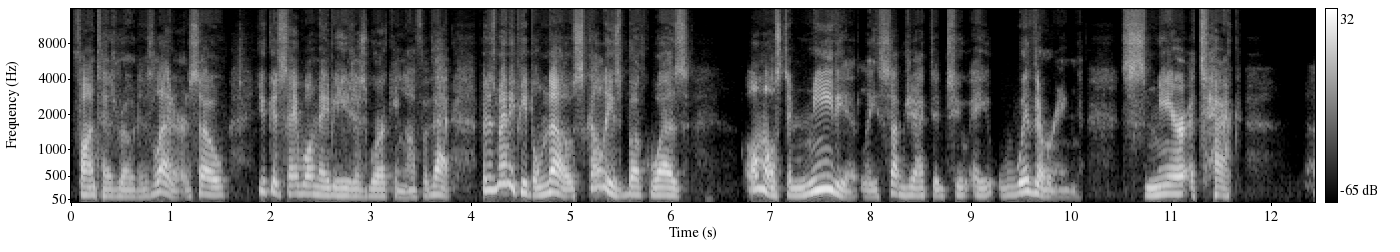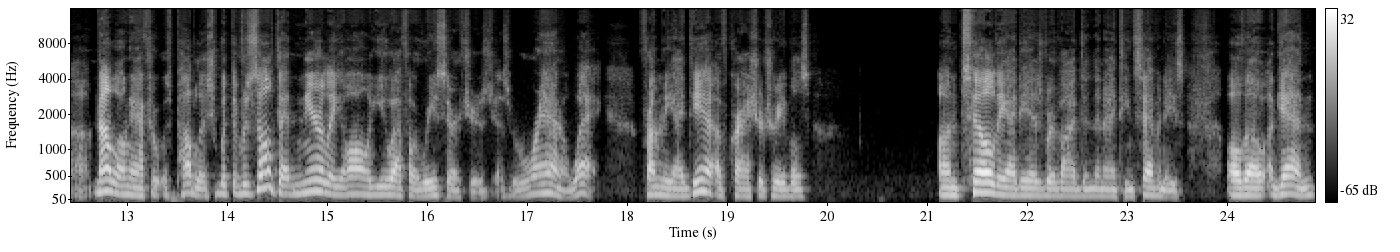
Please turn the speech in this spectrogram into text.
Fontes wrote his letter. So you could say, well, maybe he's just working off of that. But as many people know, Scully's book was almost immediately subjected to a withering smear attack uh, not long after it was published, with the result that nearly all UFO researchers just ran away from the idea of crash retrievals until the idea is revived in the 1970s. Although, again,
